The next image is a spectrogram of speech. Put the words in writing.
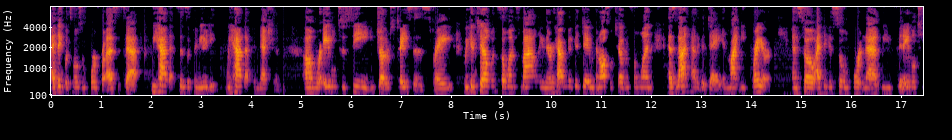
I think what's most important for us is that we have that sense of community. We have that connection. Um, we're able to see each other's faces, right? We can tell when someone's smiling, they're having a good day. We can also tell when someone has not had a good day and might need prayer. And so I think it's so important that we've been able to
